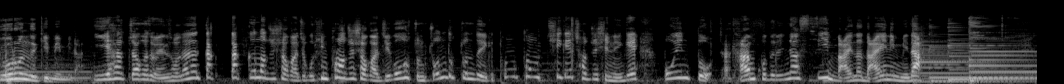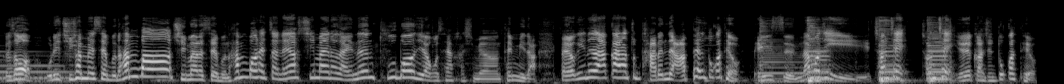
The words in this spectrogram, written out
요런 느낌입니다. 이해하셨죠? 그래서 왼손은 딱딱 끊어주셔가지고 힘 풀어주셔가지고 좀 쫀득쫀득 이렇게 통통 튀게 쳐주시는 게 포인트. 자 다음 코드는요 C 마이너 9입니다. 그래서 우리 G 샵멜 7한 번, G 마이너 7한 번 했잖아요. C 마이너 9은 두 번이라고 생각하시면 됩니다. 자 여기는 아까랑 좀 다른데 앞에는 똑같아요. 베이스, 나머지 전체, 전체 여기까지는 똑같아요.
